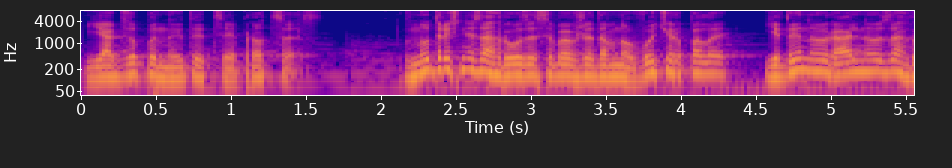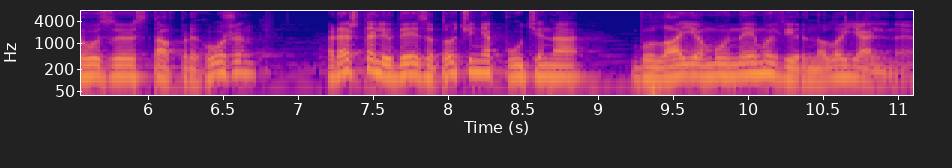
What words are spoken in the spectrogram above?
як зупинити цей процес. Внутрішні загрози себе вже давно вичерпали, єдиною реальною загрозою став Пригожин, решта людей з оточення Путіна була йому неймовірно лояльною.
